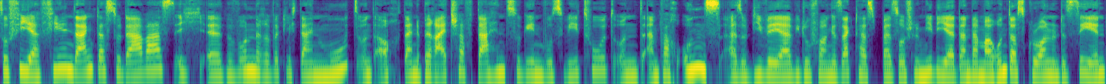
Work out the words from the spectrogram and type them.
Sophia, vielen Dank, dass du da warst. Ich äh, bewundere wirklich deinen Mut und auch deine Bereitschaft, dahin zu gehen, wo es weh tut und einfach uns, also die wir ja, wie du vorhin gesagt hast, bei Social Media dann da mal runterscrollen und es sehen,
